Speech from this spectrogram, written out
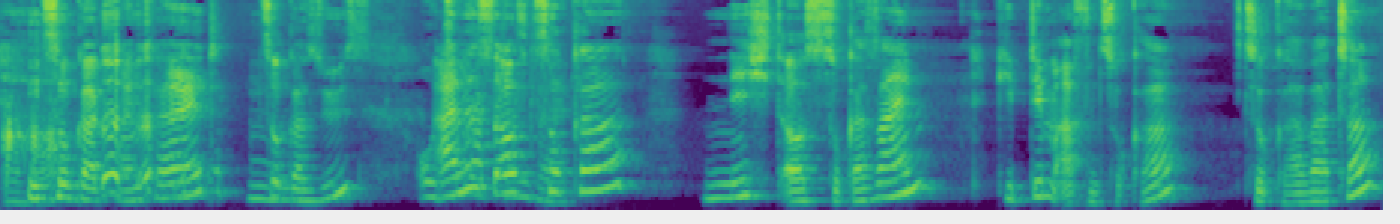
Zuckerkrankheit. Zuckersüß. Oh, Alles auf. Zucker. Nicht aus Zucker sein. Gib dem Affen Zucker. Zuckerwatte.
